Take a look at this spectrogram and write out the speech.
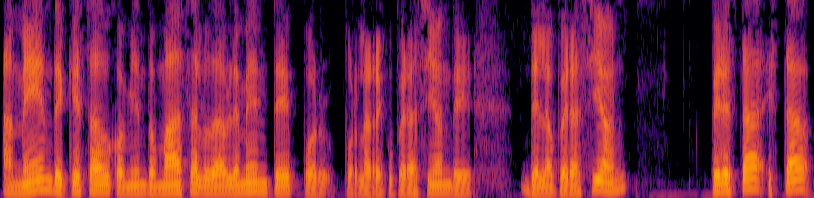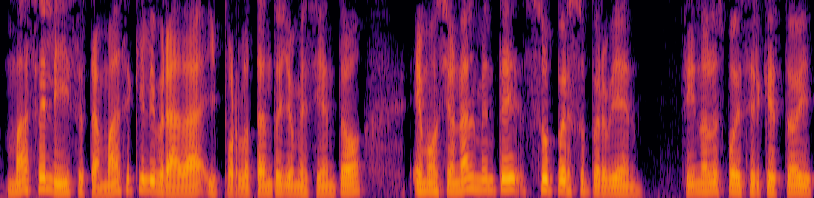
amén de que he estado comiendo más saludablemente por, por la recuperación de, de la operación, pero está, está más feliz, está más equilibrada y por lo tanto yo me siento emocionalmente súper, súper bien. Sí, no les puedo decir que estoy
